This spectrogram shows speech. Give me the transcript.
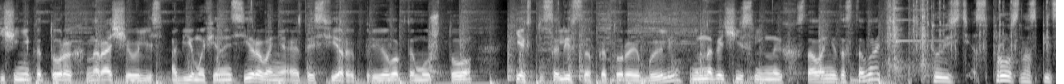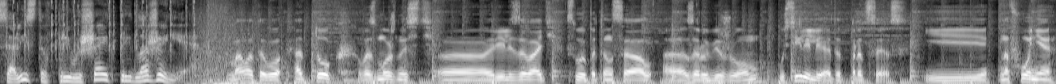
течение которых наращивались объемы финансирования этой сферы, привело к тому, что тех специалистов, которые были, немногочисленных, стало недоставать. То есть спрос на специалистов превышает предложение. Мало того, отток, возможность э, реализовать свой потенциал э, за рубежом усилили этот процесс. И на фоне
